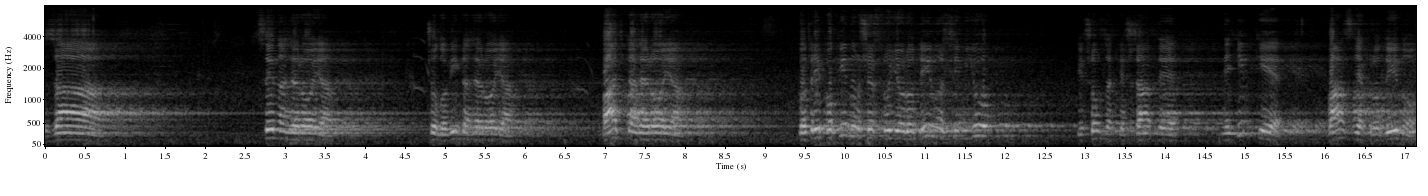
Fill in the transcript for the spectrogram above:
за сина героя, чоловіка героя, батька героя, котрий, покинувши свою родину, сім'ю, пішов захищати не тільки вас як родину,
